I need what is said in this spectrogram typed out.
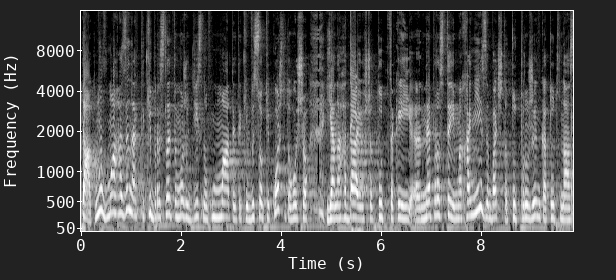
Так, ну в магазинах такі браслети можуть дійсно мати такі високі кошти, того що я нагадаю, що тут такий е, непростий механізм. Бачите, тут пружинка, тут в нас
